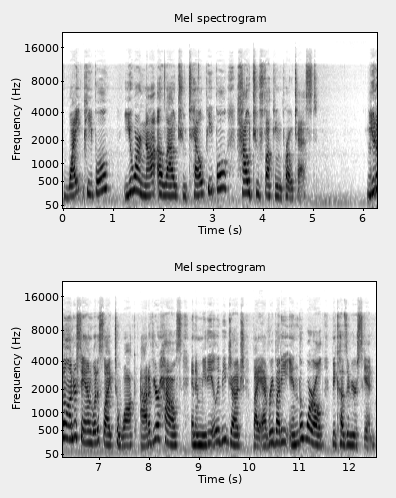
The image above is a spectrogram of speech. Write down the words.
white people, you are not allowed to tell people how to fucking protest. You don't understand what it's like to walk out of your house and immediately be judged by everybody in the world because of your skin.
